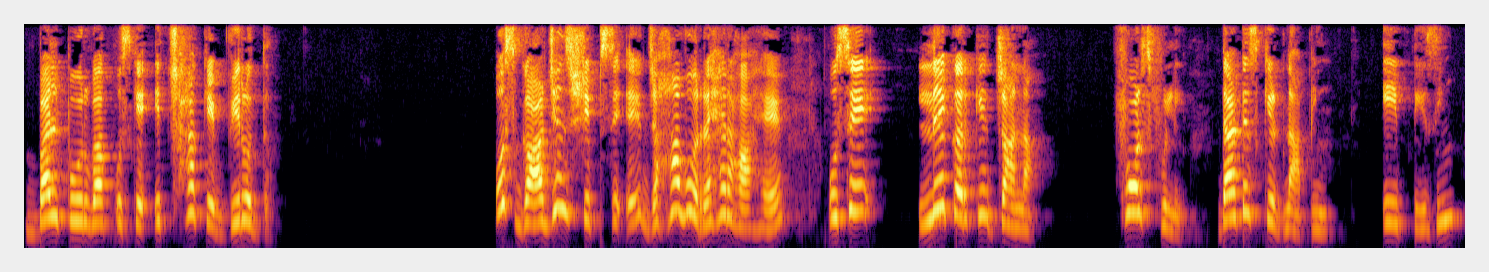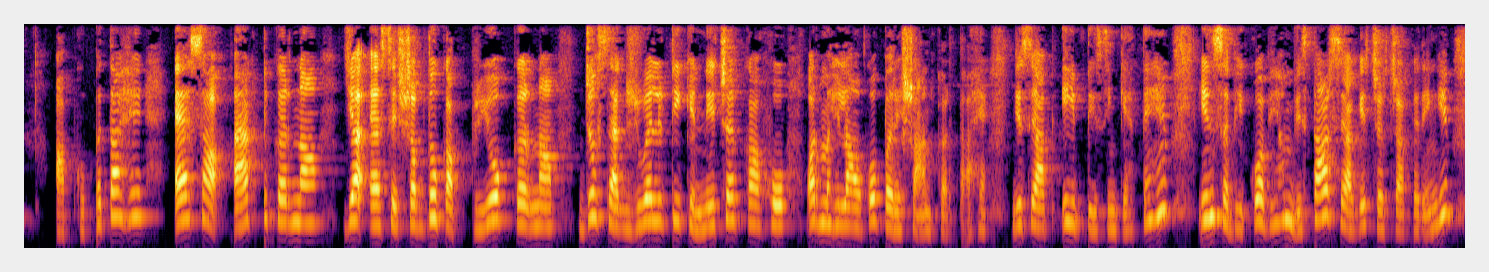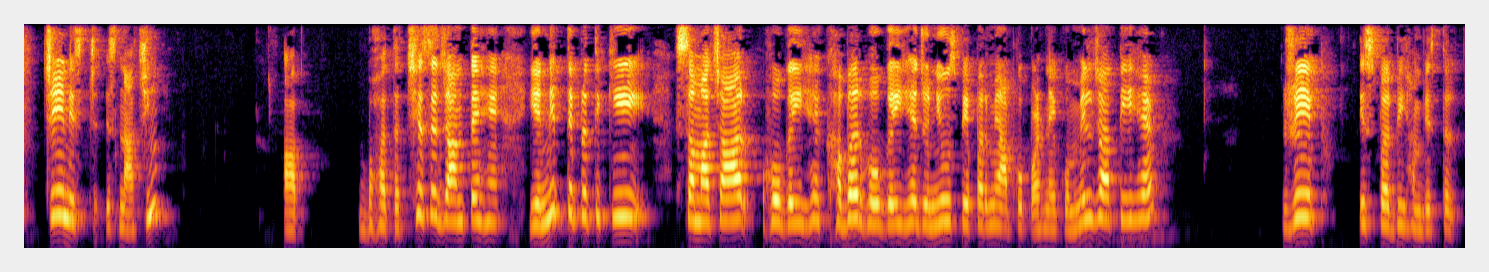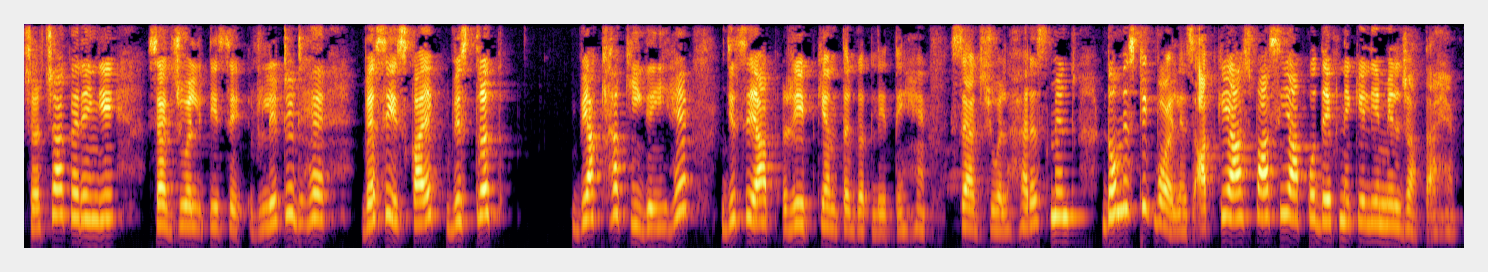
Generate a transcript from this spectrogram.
बलपूर्वक उसके इच्छा के विरुद्ध उस गार्जियनशिप से, जहाँ वो रह रहा है, उसे लेकर के जाना forcefully that is kidnapping eve teasing आपको पता है, ऐसा एक्ट करना या ऐसे शब्दों का प्रयोग करना जो सेक्सुअलिटी के नेचर का हो और महिलाओं को परेशान करता है। जिसे आप ईप टीजिंग कहते हैं, इन सभी को अभी हम विस्तार से आगे चर्चा करेंगे। चेन स्नाचिंग आप बहुत अच्छे से जानते हैं, ये नित्य प्रति की समाचार हो गई है, खबर हो गई है, जो न्यूज़पेपर में आपको पढ़ने को मिल जाती है। रेप इस पर भी हम विस्तृत चर्चा करेंगे। सेक्सुअलिटी से रिलेटेड है। वैसे इसका एक विस्तृत व्याख्या की गई है, जिसे आप रेप के अंतर्गत लेते हैं। सेक्सुअल हैरेसमेंट डोमेस्टिक वायलेंस आपके आसपास ही आपको देखने के लिए मिल जाता है।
